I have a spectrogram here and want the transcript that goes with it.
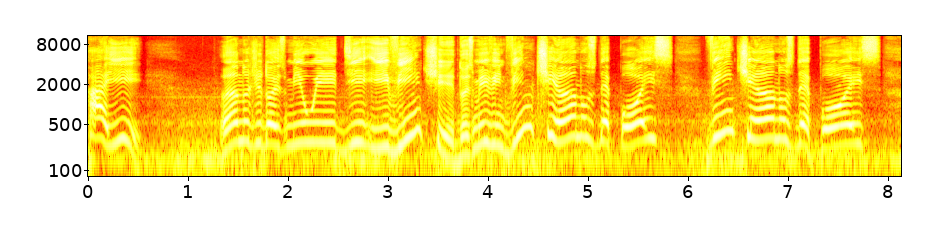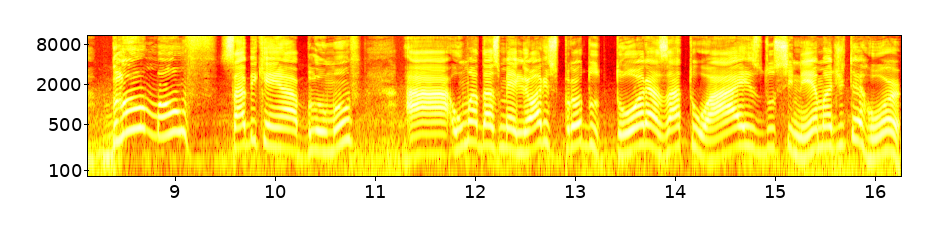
Aí, ano de 2020, 2020, 20 anos depois, 20 anos depois, Blue Month, sabe quem é a Blue Month? A uma das melhores produtoras atuais do cinema de terror.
